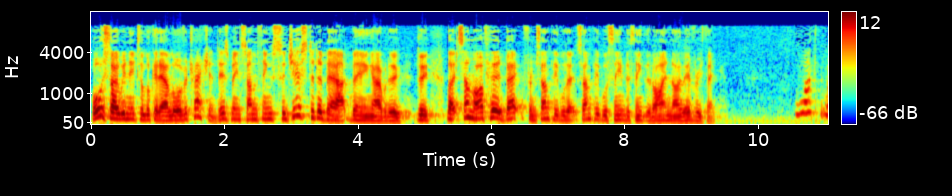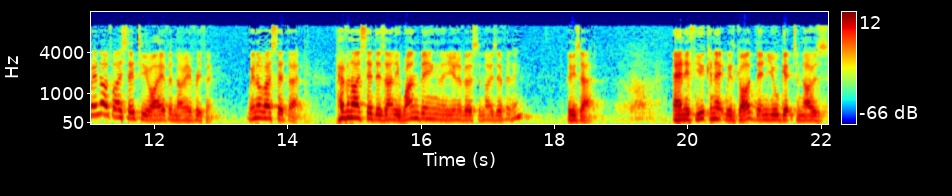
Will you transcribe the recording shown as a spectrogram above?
also, we need to look at our law of attraction. There's been some things suggested about being able to do, like some, I've heard back from some people that some people seem to think that I know everything. What? When have I said to you I ever know everything? When have I said that? Haven't I said there's only one being in the universe that knows everything? Who's that? And if you connect with God, then you'll get to know as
